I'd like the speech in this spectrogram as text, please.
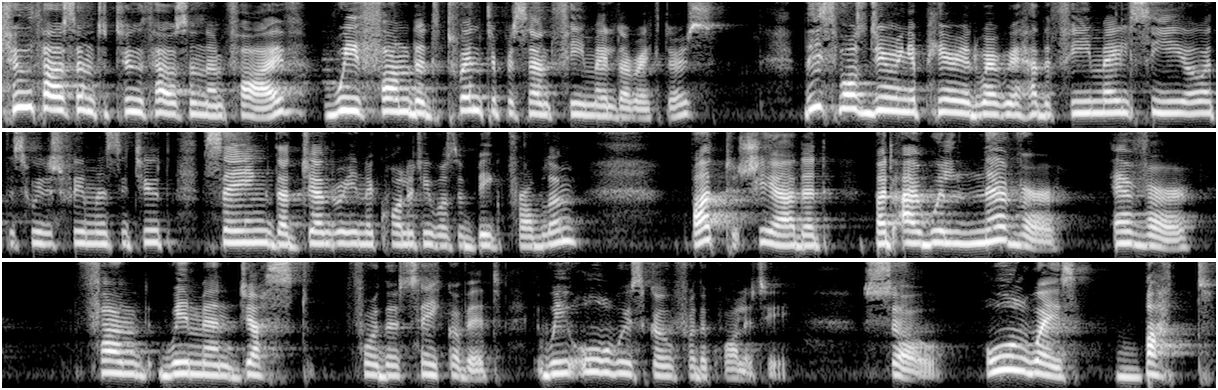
2000 to 2005, we funded 20% female directors. This was during a period where we had a female CEO at the Swedish Film Institute saying that gender inequality was a big problem. But she added, but I will never, ever fund women just for the sake of it. We always go for the quality. So, always, but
